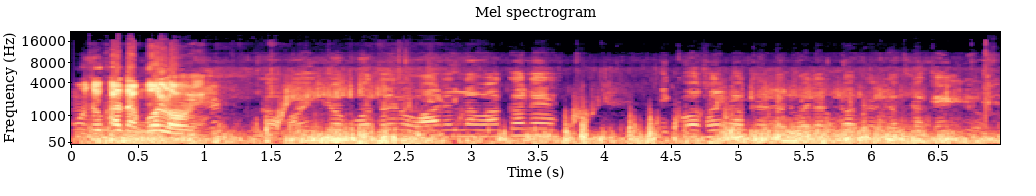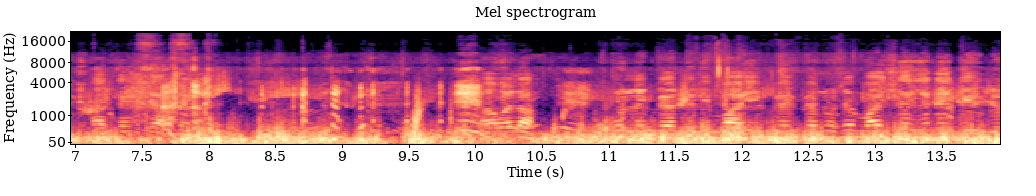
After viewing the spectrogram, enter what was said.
હું શું ખાતા બોલો હવે. ભાઈઓ કોથળીનો વાળીના વાંકાને એ કોથળીનો કર્યો વજન ન કર્યો તમને કહી દો આ ત્રણ ચાર આ બધા ફૂલની બેનની માહી બે બેનું છે માહી છે એને કહી દો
